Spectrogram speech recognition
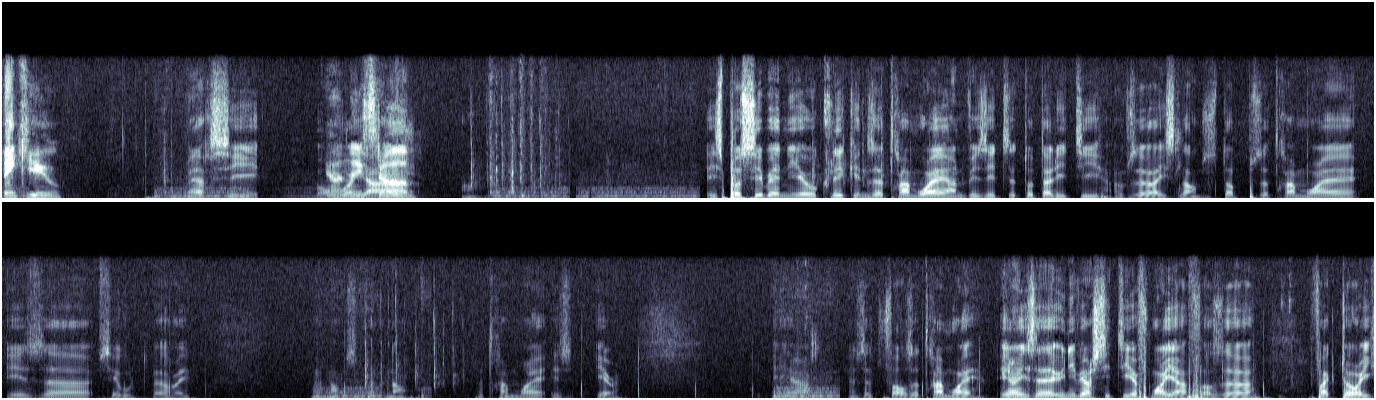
Thank you. Merci. Bon yeah, voyage. nice job. It's possible and you click in the tramway and visit the totality of the Iceland. Stop the tramway is... Uh, c'est où le Euh, Non, c'est pas là. Non. The tramway is here. Here is it for the tramway? Here is the University of Moya for the factory.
